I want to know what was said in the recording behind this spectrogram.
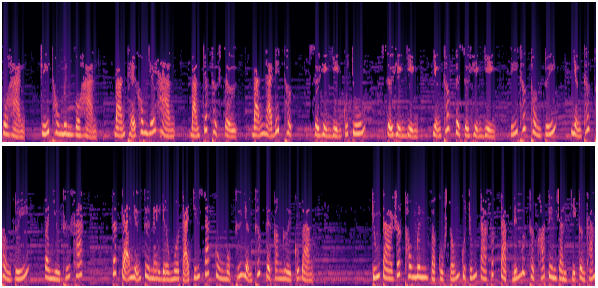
vô hạn, trí thông minh vô hạn, bản thể không giới hạn, bản chất thực sự, bản ngã đích thực, sự hiện diện của Chúa, sự hiện diện, nhận thức về sự hiện diện, ý thức thuần túy, nhận thức thuần túy, và nhiều thứ khác. Tất cả những từ này đều mô tả chính xác cùng một thứ nhận thức về con người của bạn. Chúng ta rất thông minh và cuộc sống của chúng ta phức tạp đến mức thật khó tin rằng chỉ cần khám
